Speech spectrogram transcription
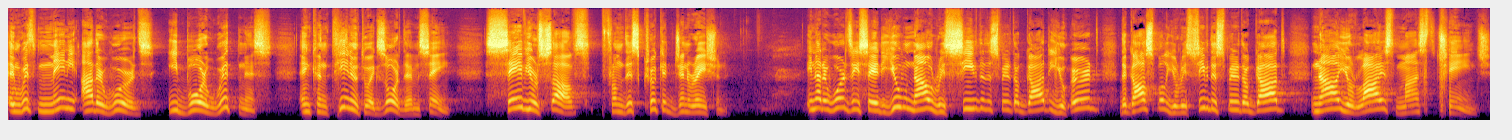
And with many other words he bore witness and continued to exhort them, saying, Save yourselves from this crooked generation. In other words, he said, You now received the Spirit of God, you heard the gospel, you received the Spirit of God, now your lives must change.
